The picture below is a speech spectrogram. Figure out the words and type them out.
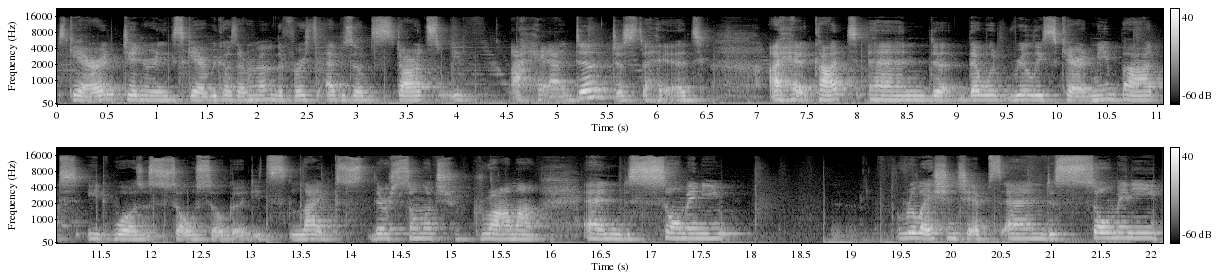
scared, genuinely scared, because I remember the first episode starts with a head, just a head, a head cut, and that would really scare me, but it was so, so good. It's like there's so much drama and so many relationships and so many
